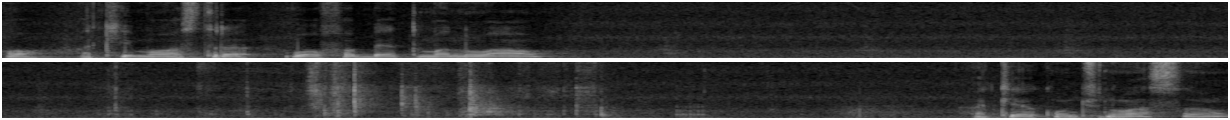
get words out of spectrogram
Ó, aqui mostra o alfabeto manual. Aqui é a continuação.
